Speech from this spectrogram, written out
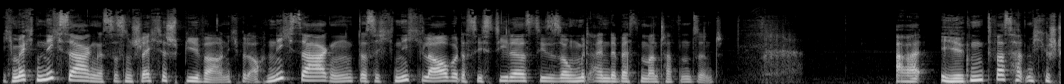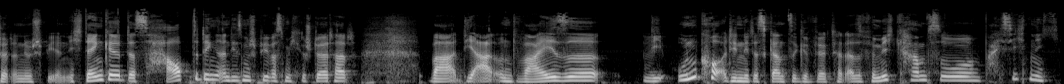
Ich möchte nicht sagen, dass das ein schlechtes Spiel war und ich will auch nicht sagen, dass ich nicht glaube, dass die Steelers die Saison mit einer der besten Mannschaften sind. Aber irgendwas hat mich gestört an dem Spiel. Ich denke, das Hauptding an diesem Spiel, was mich gestört hat, war die Art und Weise, wie unkoordiniert das Ganze gewirkt hat. Also für mich kam es so, weiß ich nicht.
